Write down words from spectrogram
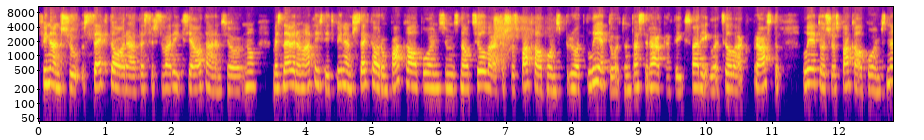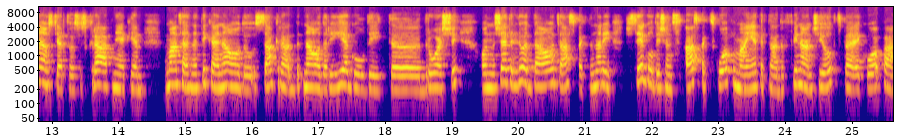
finanšu sektorā tas ir svarīgs jautājums, jo nu, mēs nevaram attīstīt finanšu sektoru un pakalpojumus, ja mums nav cilvēki, kas šos pakalpojumus prot lietot. Tas ir ārkārtīgi svarīgi, lai cilvēki prastu lietot šos pakalpojumus, neuzķertos uz krāpniekiem, mācīt ne tikai naudu sakrāt, bet naudu arī ieguldīt uh, droši. Un šeit ir ļoti daudz aspektu, un arī šis ieguldīšanas aspekts kopumā iet ar tādu finanšu ilgspēju kopā,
